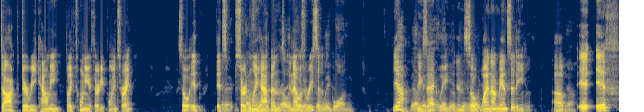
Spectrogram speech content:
dock Derby County like twenty or thirty points, right? So it it's Yeah, certainly caused them to get happened, and that was recent. League One. Yeah, Yeah, they got- exactly. and so why not Man City? Uh, Yeah. if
